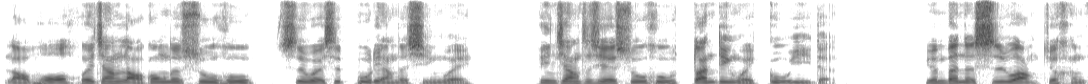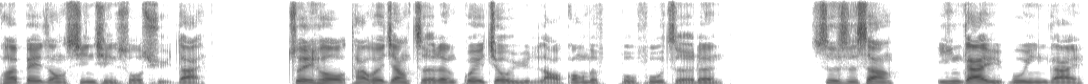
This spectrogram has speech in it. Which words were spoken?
老婆会将老公的疏忽视为是不良的行为，并将这些疏忽断定为故意的。原本的失望就很快被这种心情所取代，最后她会将责任归咎于老公的不负责任。事实上，应该与不应该。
